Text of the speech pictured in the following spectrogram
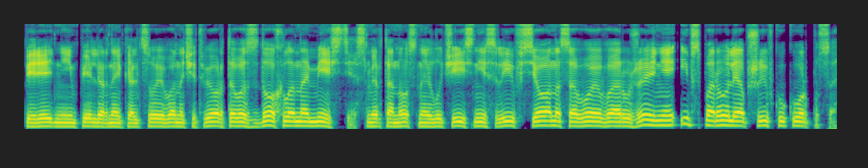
Переднее импеллерное кольцо Ивана IV сдохло на месте, смертоносные лучи снесли все носовое вооружение и вспороли обшивку корпуса.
